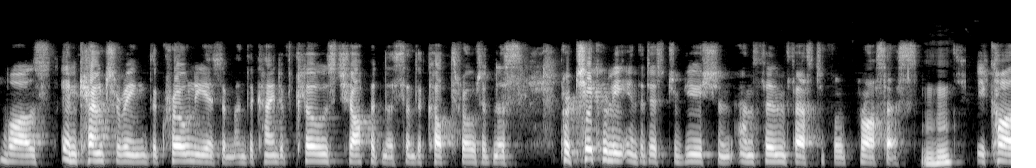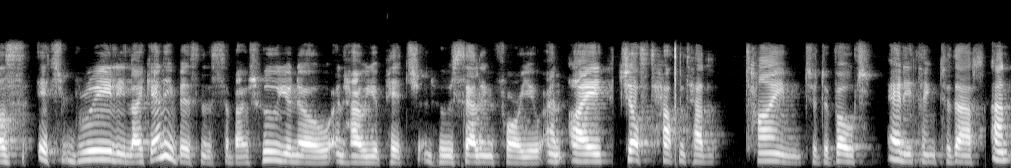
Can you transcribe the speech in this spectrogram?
was encountering the cronyism and the kind of closed shoppedness and the cutthroatedness, particularly in the distribution and film festival process Mhm. because it's really like any business about who you know and how you pitch and who's selling for you. And I just haven't had time to devote anything to that. And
